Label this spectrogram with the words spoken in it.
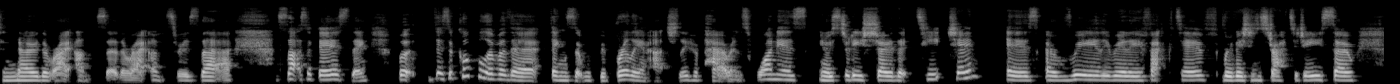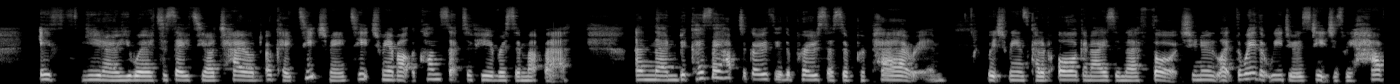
to know the right answer. The right answer is there. So that's the first thing. But there's a couple of other things that would be brilliant actually for parents. One is, you know, studies show that teaching is a really, really effective revision strategy. So if you know you were to say to your child, okay, teach me, teach me about the concept of hubris in Macbeth. And then because they have to go through the process of preparing, which means kind of organizing their thoughts. You know, like the way that we do as teachers, we have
